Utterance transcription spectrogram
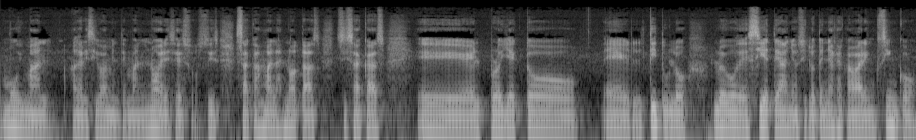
muy mal, agresivamente mal, no eres eso. Si sacas malas notas, si sacas eh, el proyecto, el título luego de siete años y lo tenías que acabar en cinco,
